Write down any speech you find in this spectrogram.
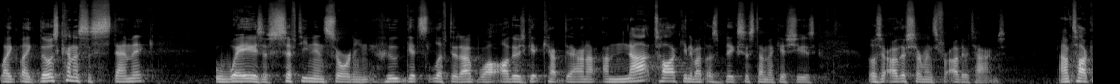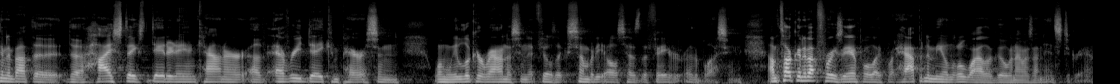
like like those kind of systemic ways of sifting and sorting who gets lifted up while others get kept down. I'm not talking about those big systemic issues. Those are other sermons for other times. I'm talking about the, the high stakes day to day encounter of everyday comparison when we look around us and it feels like somebody else has the favor or the blessing. I'm talking about, for example, like what happened to me a little while ago when I was on Instagram.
